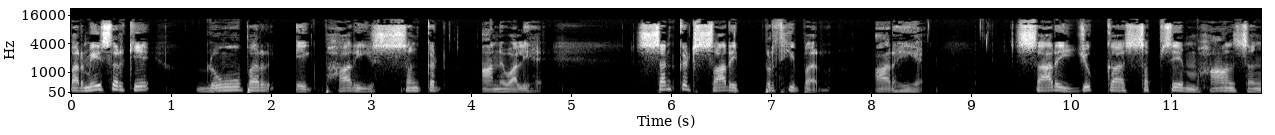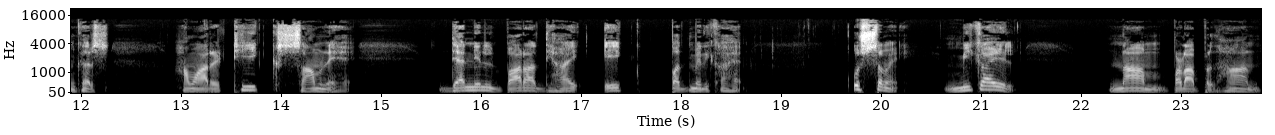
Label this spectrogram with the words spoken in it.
परमेश्वर के लोगों पर एक भारी संकट आने वाली है। संकट सारी पृथ्वी पर आ रही है। सारे युग का सबसे महान संघर्ष हमारे ठीक सामने है। दैनियल बारह अध्याय एक पद में लिखा है, उस समय मिकाइल नाम बड़ा प्रधान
